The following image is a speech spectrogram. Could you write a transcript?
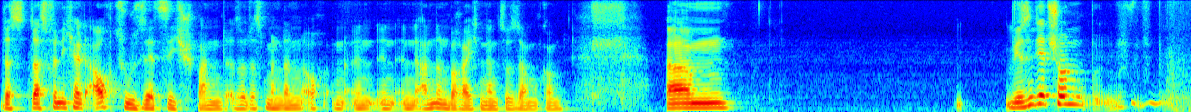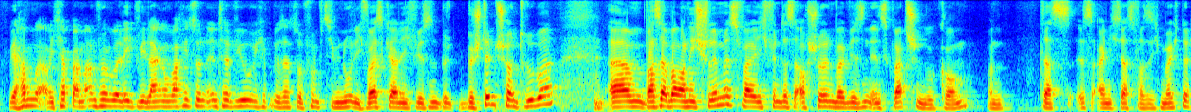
das, das finde ich halt auch zusätzlich spannend. Also, dass man dann auch in, in, in- anderen Bereichen dann zusammenkommt. Ähm, wir sind jetzt schon, wir haben, ich habe am Anfang überlegt, wie lange mache ich so ein Interview? Ich habe gesagt, so 50 Minuten. Ich weiß gar nicht, wir sind be bestimmt schon drüber. Ähm, was aber auch nicht schlimm ist, weil ich finde das auch schön, weil wir sind ins Quatschen gekommen. Und das ist eigentlich das, was ich möchte.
